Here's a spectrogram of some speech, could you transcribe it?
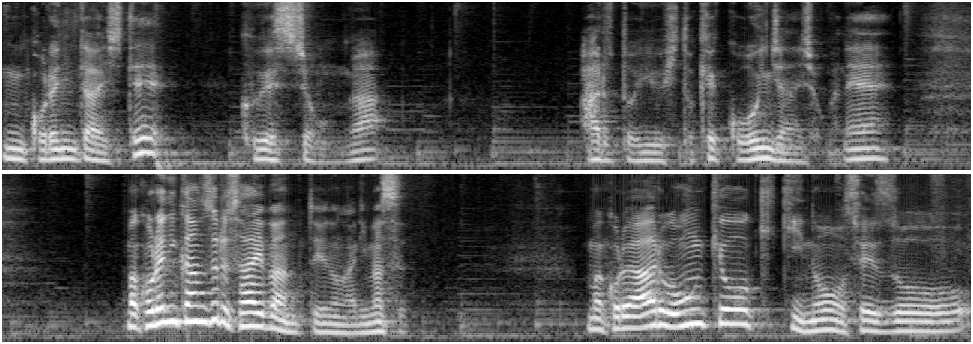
うん、これに対してクエスチョンがあるという人結構多いんじゃないでしょうかね。まあ、これに関する裁判というのがあります。まあ、これはある音響機器の製造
